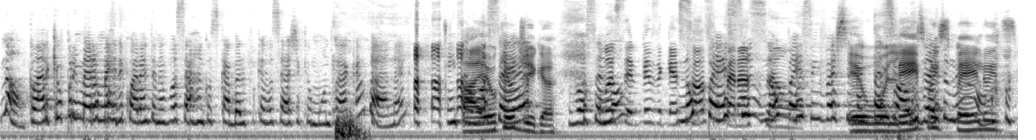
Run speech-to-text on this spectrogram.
Não, claro que o primeiro mês de quarentena você arranca os cabelos porque você acha que o mundo vai acabar, né? Então Ah, você, eu que eu diga. Você não, Você pensa que é não só pense, superação. não pense em investimento Eu pessoal olhei pro espelho nenhum. e disse,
